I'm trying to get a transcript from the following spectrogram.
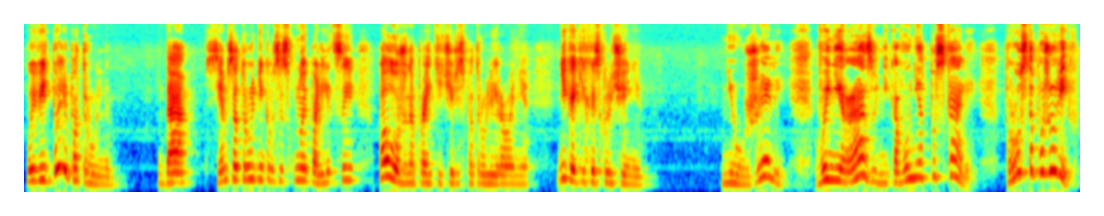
вы ведь были патрульным? Да, всем сотрудникам сыскной полиции положено пройти через патрулирование. Никаких исключений. Неужели вы ни разу никого не отпускали, просто пожурив?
